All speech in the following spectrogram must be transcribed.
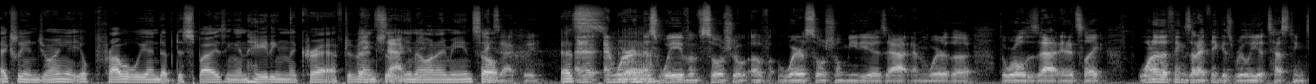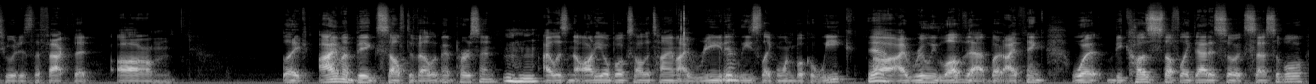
actually enjoying it, you'll probably end up despising and hating the craft eventually, exactly. you know what I mean? So exactly. that's- and, and we're in this wave of social of where social media is at and where the the world is at, and it's like one of the things that I think is really attesting to it is the fact that um, like I'm a big self development person. Mm-hmm. I listen to audiobooks all the time. I read at least like one book a week. Yeah. Uh, I really love that. But I think what because stuff like that is so accessible,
